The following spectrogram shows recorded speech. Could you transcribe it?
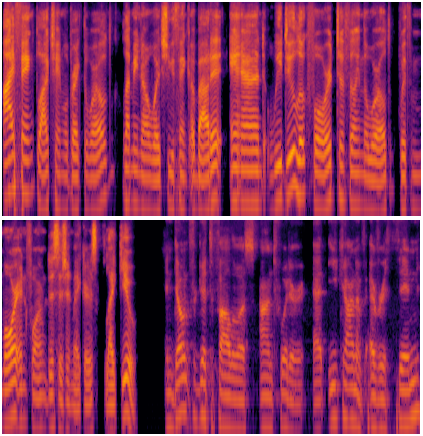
I think blockchain will break the world. Let me know what you think about it. And we do look forward to filling the world with more informed decision makers like you. And don't forget to follow us on Twitter at Econ of Everything,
